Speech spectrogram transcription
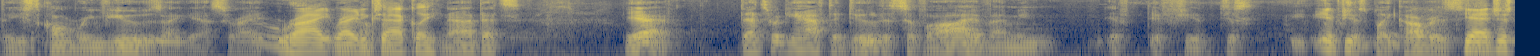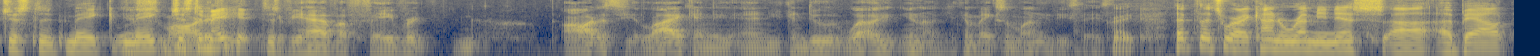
they used to call them reviews, I guess, right? Right, right, You know, exactly. Now that's, yeah, that's what you have to do to survive. I mean, if if you just If you- just play covers, Yeah, you- just just to make make just to If make you- it. Just, if you have a favorite artist you like and you, and you can do it well, you, you know, you can make some money these days. Right. That, that's where I kind of reminisce uh, about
